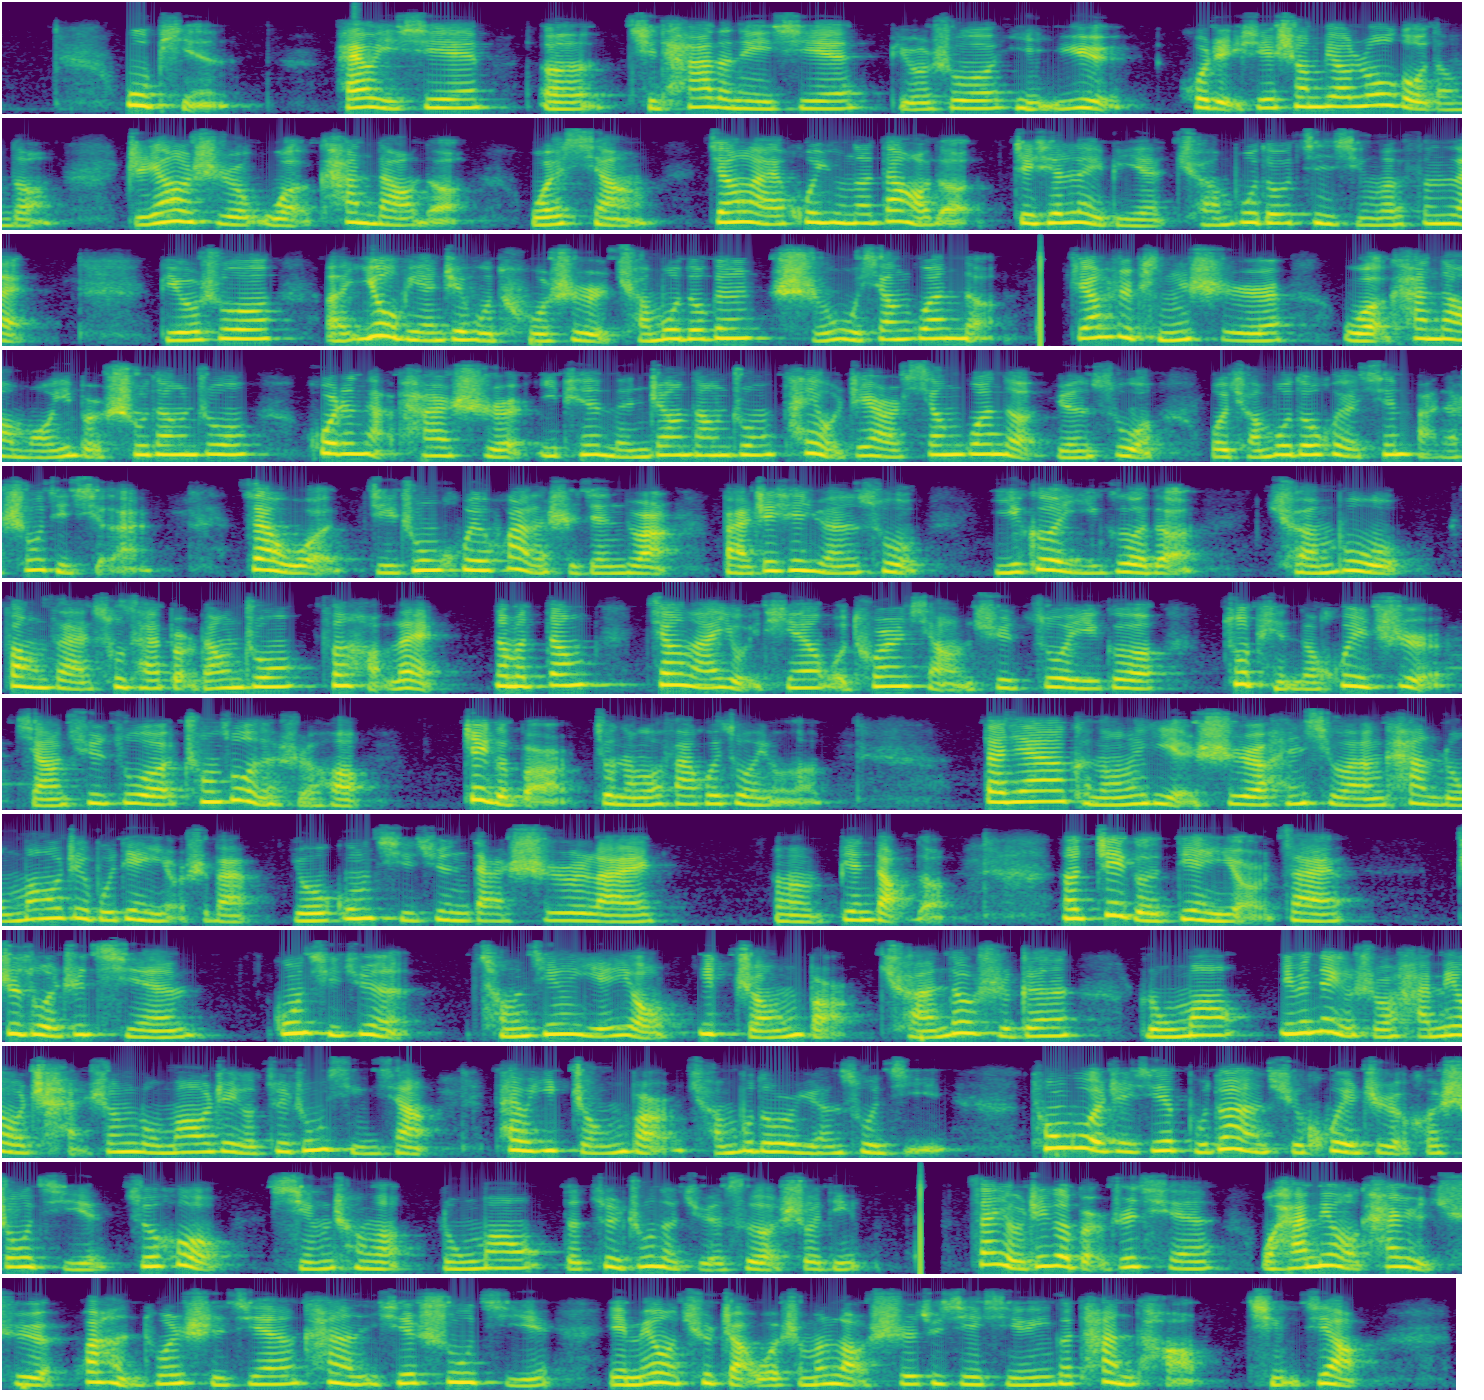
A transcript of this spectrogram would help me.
物品，还有一些呃其他的那些，比如说隐喻或者一些商标、logo 等等，只要是我看到的，我想。将来会用得到的这些类别全部都进行了分类，比如说，呃，右边这幅图是全部都跟食物相关的。只要是平时我看到某一本书当中，或者哪怕是一篇文章当中，它有这样相关的元素，我全部都会先把它收集起来，在我集中绘画的时间段，把这些元素一个一个的全部放在素材本当中，分好类。那么，当将来有一天我突然想去做一个作品的绘制，想去做创作的时候，这个本儿就能够发挥作用了。大家可能也是很喜欢看《龙猫》这部电影，是吧？由宫崎骏大师来嗯编导的。那这个电影在制作之前，宫崎骏曾经也有一整本儿，全都是跟龙猫。因为那个时候还没有产生龙猫这个最终形象，它有一整本全部都是元素集，通过这些不断去绘制和收集，最后形成了龙猫的最终的角色设定。在有这个本之前，我还没有开始去花很多时间看一些书籍，也没有去找过什么老师去进行一个探讨请教。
